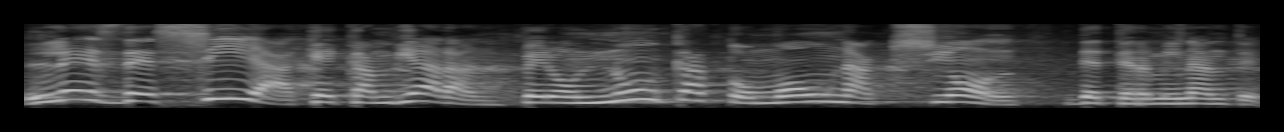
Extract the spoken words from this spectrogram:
les decía que cambiaran, pero nunca tomó una acción determinante.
